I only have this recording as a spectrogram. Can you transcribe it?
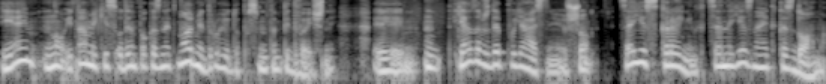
І я їм, ну і там якийсь один показник в нормі, другий, допустимо, там підвищений. Е, я завжди пояснюю, що це є скринінг, це не є, знаєте, якась догма.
